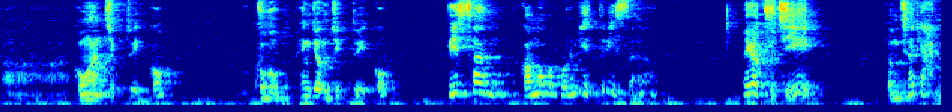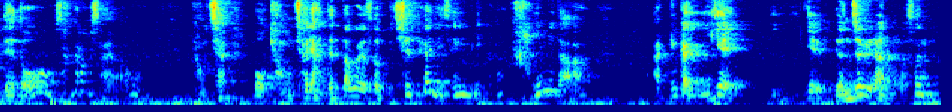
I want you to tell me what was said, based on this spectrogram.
어, 공안직도 있고 구급 행정직도 있고 비슷한 과목을 보는 게 들이 있어요. 그러니까 굳이 경찰이 안 돼도 상관없어요. 경찰 뭐 경찰이 안 됐다고 해서 실패한 인생입니까? 아닙니다. 아, 그러니까 이게 이게 면접이라는 것은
